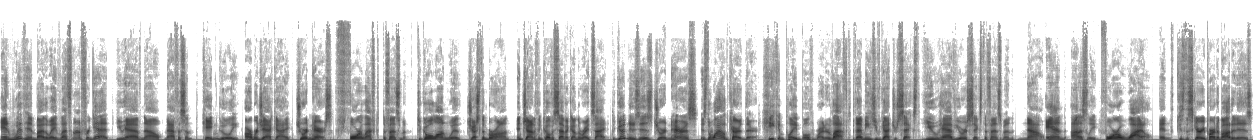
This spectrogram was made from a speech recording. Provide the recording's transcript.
And with him, by the way, let's not forget you have now Matheson, Kaiden Guhle, Arber Xhekaj, Jordan Harris, four left defensemen to go along with Justin Barron and Jonathan Kovacevic on the right side. The good news is Jordan Harris is the wild card there. He can play both right or left. But that means you've got your sixth. You have your sixth defenseman now. And honestly, for a while, and because the scary part about it is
